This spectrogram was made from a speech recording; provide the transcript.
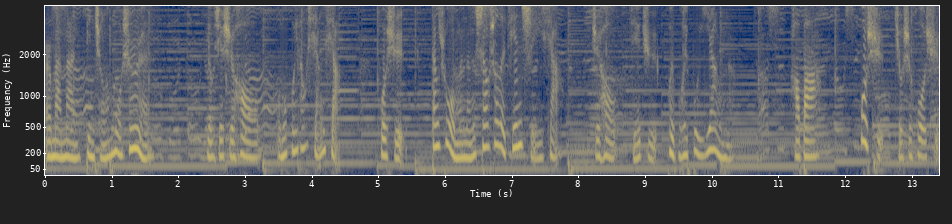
而慢慢变成了陌生人。有些时候，我们回头想想，或许。当初我们能稍稍的坚持一下，之后结局会不会不一样呢？好吧，或许就是或许，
